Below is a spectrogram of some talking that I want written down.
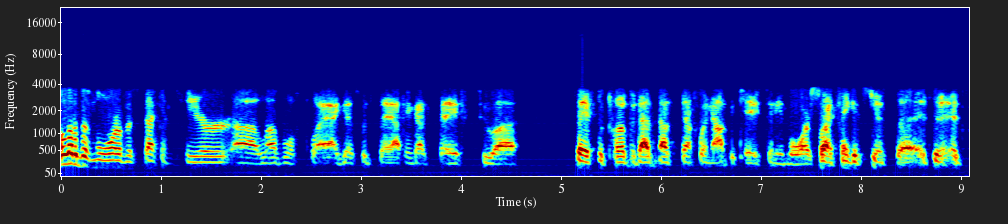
a little bit more of a second tier uh, level of play, I guess would say. I think that's safe to uh, safe to put, but that that's definitely not the case anymore. So I think it's just uh, it's it's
